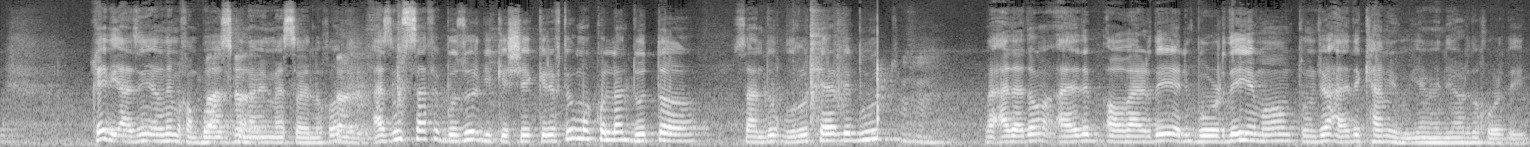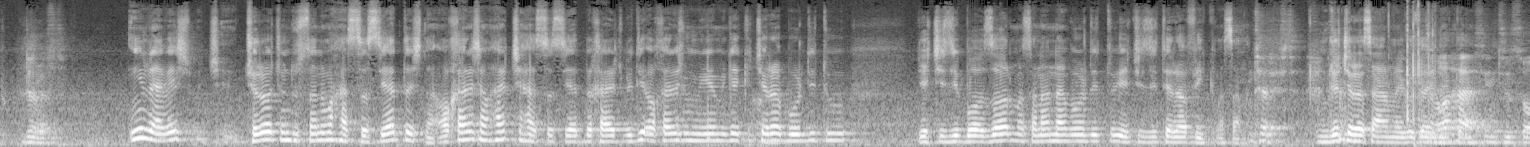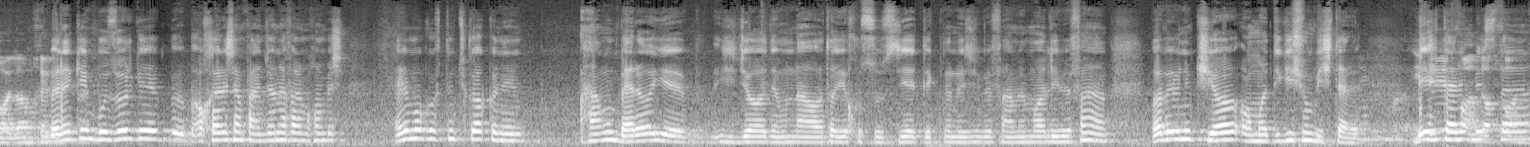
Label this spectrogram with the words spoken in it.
خیلی از این نمی‌خوام باز داره. کنم این مسائل خب؟ داره. از اون صف بزرگی که شکل گرفته بود ما کلا دو تا صندوق ورود کرده بود و عدد عدد آورده یعنی برده ما تو اونجا عدد کمی بود یه میلیارد خورده ای بود. درست. این روش چرا؟ چون دوستان ما حساسیت داشتن. آخرش هم هر چی حساسیت به خرج بدی آخرش اون میگه میگه که چرا بردی تو یه چیزی بازار مثلا نبردی تو یه چیزی ترافیک مثلا. اونجا چرا سرمایه گذاری هست این تو سوالام خیلی برای اینکه این بزرگ آخرش هم 50 نفر می‌خوام بشه. ولی ما گفتیم چیکار کنیم؟ همون برای ایجاد اون نهادهای خصوصی تکنولوژی بفهم مالی بفهم و ببینیم کیا آمادگیشون بیشتره. بهترین بستر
